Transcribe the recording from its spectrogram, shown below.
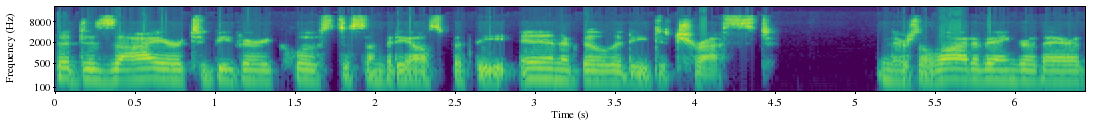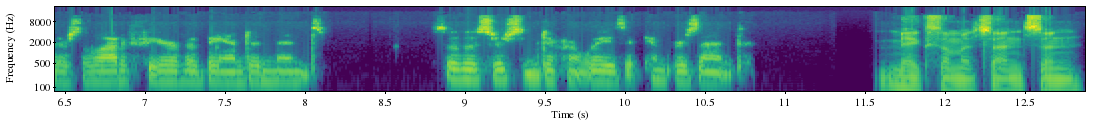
the desire to be very close to somebody else, but the inability to trust. And there's a lot of anger there. There's a lot of fear of abandonment. So those are some different ways it can present. Makes so much sense. And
